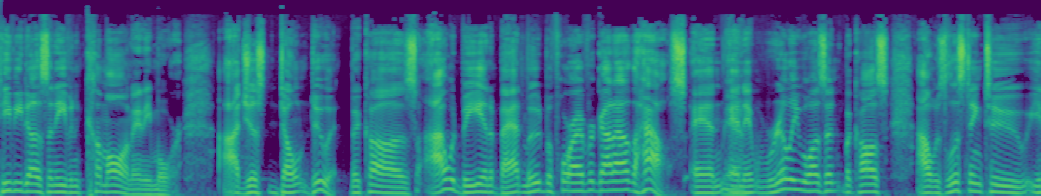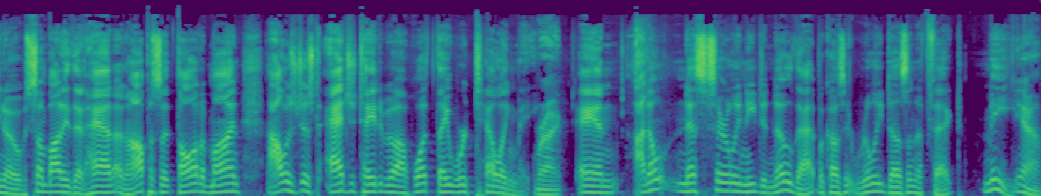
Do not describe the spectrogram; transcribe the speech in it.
TV doesn't even come on anymore. I just don't do it because I would be in a bad mood before I ever got out of the house. And and it really wasn't because I was listening to, you know, somebody that had an opposite thought of mine. I was just agitated by what they were telling me. Right. And I don't necessarily need to know that because it really doesn't affect me. Yeah,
